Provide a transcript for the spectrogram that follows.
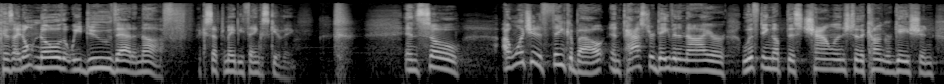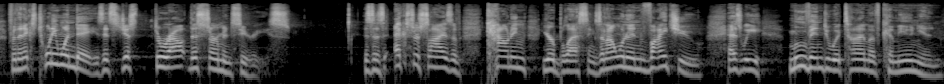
because I don't know that we do that enough, except maybe Thanksgiving. and so I want you to think about, and Pastor David and I are lifting up this challenge to the congregation for the next 21 days. It's just throughout this sermon series. This is exercise of counting your blessings. And I want to invite you as we move into a time of communion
